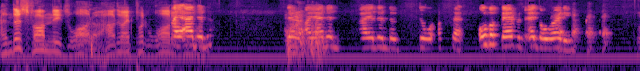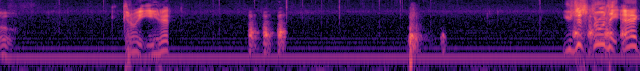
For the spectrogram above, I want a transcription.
And this farm needs water. How do I put water? I added. There, I added. I added the door a fet. Oh look, they have an egg already. Ooh. Can we eat it? You just threw the egg.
